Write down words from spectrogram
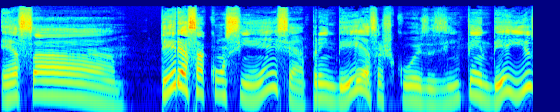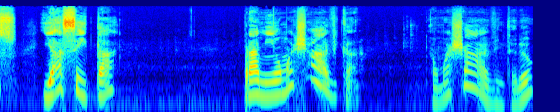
essa ter essa consciência, aprender essas coisas e entender isso e aceitar, para mim é uma chave, cara. É uma chave, entendeu?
